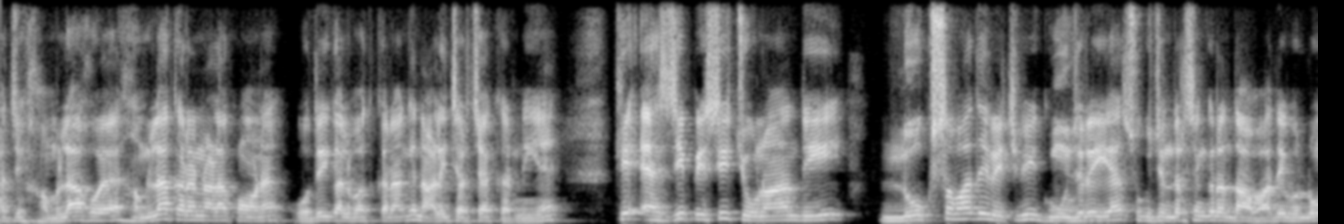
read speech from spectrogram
ਅੱਜ ਹਮਲਾ ਹੋਇਆ ਹਮਲਾ ਕਰਨ ਵਾਲਾ ਕੌਣ ਹੈ? ਉਹਦੀ ਗੱਲਬਾਤ ਕਰਾਂਗੇ। ਨਾਲ ਹੀ ਚਰਚਾ ਕਰਨੀ ਹੈ ਕਿ ਐਸਜੀਪੀਸੀ ਚੋਣਾਂ ਦੀ ਲੋਕ ਸਭਾ ਦੇ ਵਿੱਚ ਵੀ ਗੂੰਜ ਰਹੀ ਹੈ ਸੁਖਜਿੰਦਰ ਸਿੰਘ ਰੰਧਾਵਾ ਦੇ ਵੱਲੋਂ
